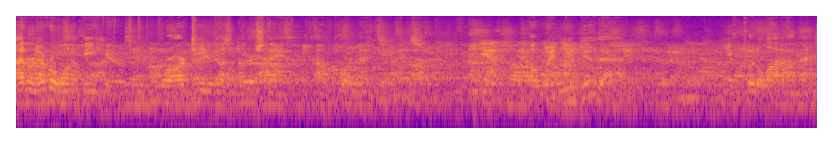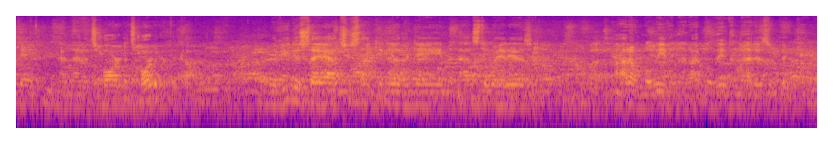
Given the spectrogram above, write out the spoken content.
I don't ever want to be here where our team doesn't understand how important that game is. But when you do that, put a lot on that game, and then it's hard. It's harder to recover. If you just say, ah, it's just like any other game, and that's the way it is, I don't believe in that. I believe in that is a big game,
